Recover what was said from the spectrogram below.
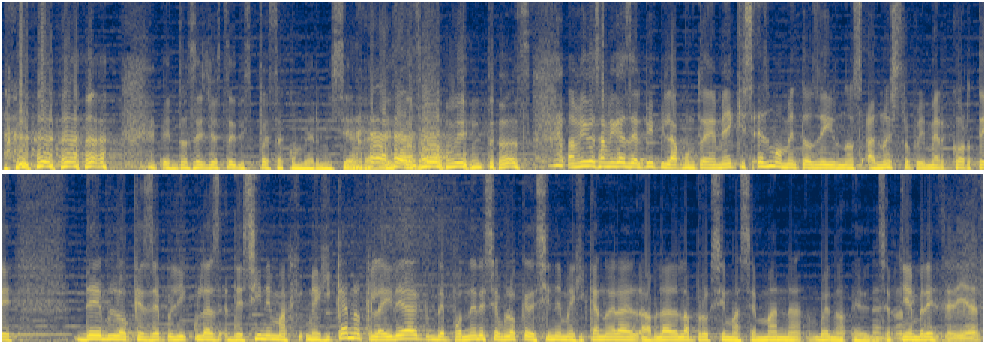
Entonces yo estoy dispuesto a comer mi cebra en estos momentos. Amigos, amigas del pipila.mx, es momento de irnos a nuestro primer corte de bloques de películas de cine mexicano, que la idea de poner ese bloque de cine mexicano era hablar la próxima semana, bueno, en septiembre, 15 días.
